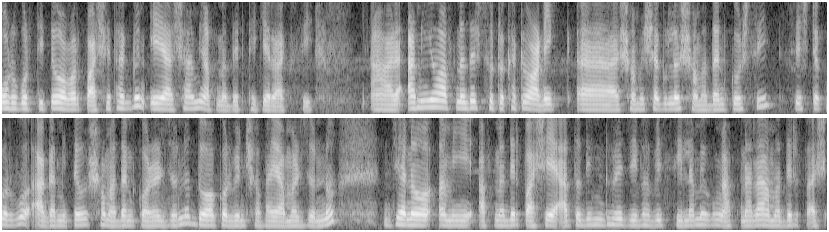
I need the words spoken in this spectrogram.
পরবর্তীতেও আমার পাশে থাকবেন, এই আশা আমি আপনাদের থেকে রাখছি। আর আমিও আপনাদের ছোটোখাটো অনেক সমস্যাগুলোর সমাধান করছি। চেষ্টা করব আগামীতেও সমাধান করার জন্য। দোয়া করবেন সবাই আমার জন্য, যেন আমি আপনাদের পাশে এতদিন ধরে যেভাবে ছিলাম এবং আপনারা আমাদের পাশে,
